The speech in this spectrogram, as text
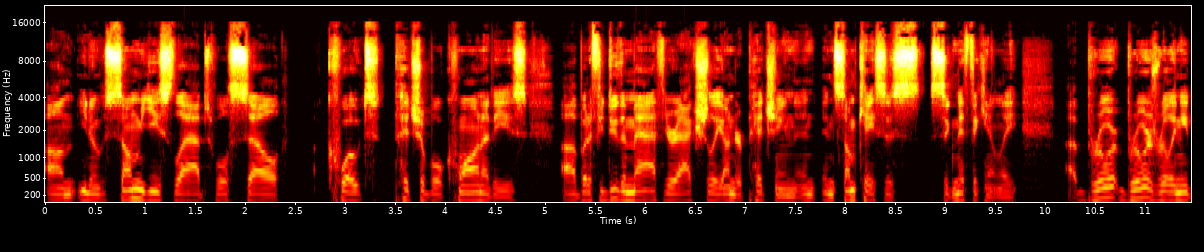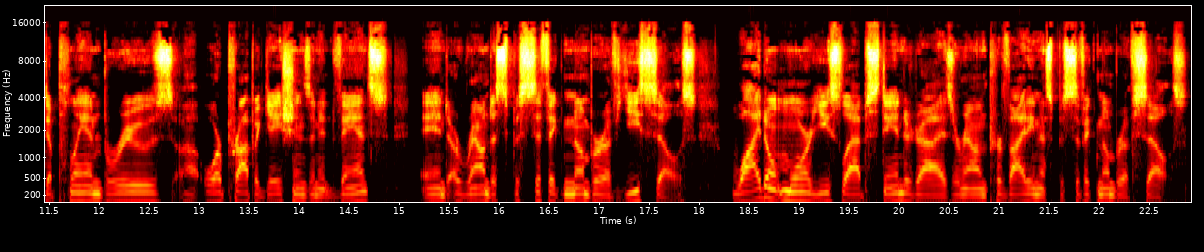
Um, you know some yeast labs will sell quote pitchable quantities uh, but if you do the math you're actually under pitching in, in some cases significantly uh, brewer, brewers really need to plan brews uh, or propagations in advance and around a specific number of yeast cells. Why don't more yeast labs standardize around providing a specific number of cells?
